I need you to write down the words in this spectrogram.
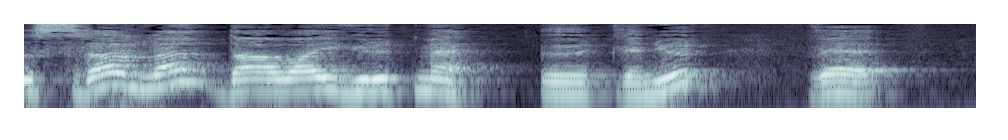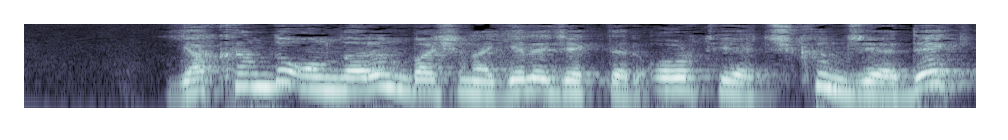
ısrarla davayı yürütme öğütleniyor ve yakında onların başına gelecekler ortaya çıkıncaya dek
